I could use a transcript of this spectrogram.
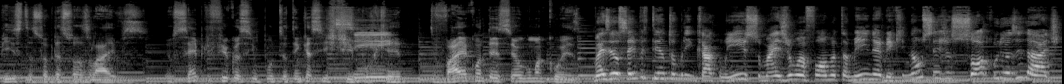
pista sobre as suas lives. Eu sempre fico assim, putz, eu tenho que assistir, Sim. porque vai acontecer alguma coisa. Mas eu sempre tento brincar com isso, mas de uma forma também, né, que não seja só curiosidade.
